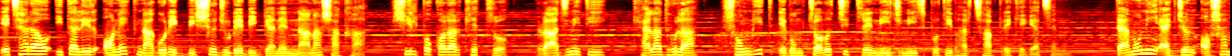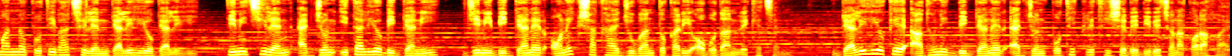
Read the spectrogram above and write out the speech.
এছাড়াও ইতালির অনেক নাগরিক বিশ্বজুড়ে বিজ্ঞানের নানা শাখা, শিল্পকলার ক্ষেত্র, রাজনীতি, খেলাধুলা, সংগীত এবং চলচ্চিত্রে নিজ নিজ প্রতিভার ছাপ রেখে গেছেন। তেমনই একজন অসামান্য প্রতিভা ছিলেন গ্যালিলিও গ্যালিলি। তিনি ছিলেন একজন ইতালীয় বিজ্ঞানী, যিনি বিজ্ঞানের অনেক শাখায় যুগান্তকারী অবদান রেখেছেন। গ্যালিলিওকে আধুনিক বিজ্ঞানের একজন পথিকৃৎ হিসেবে বিবেচনা করা হয়।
